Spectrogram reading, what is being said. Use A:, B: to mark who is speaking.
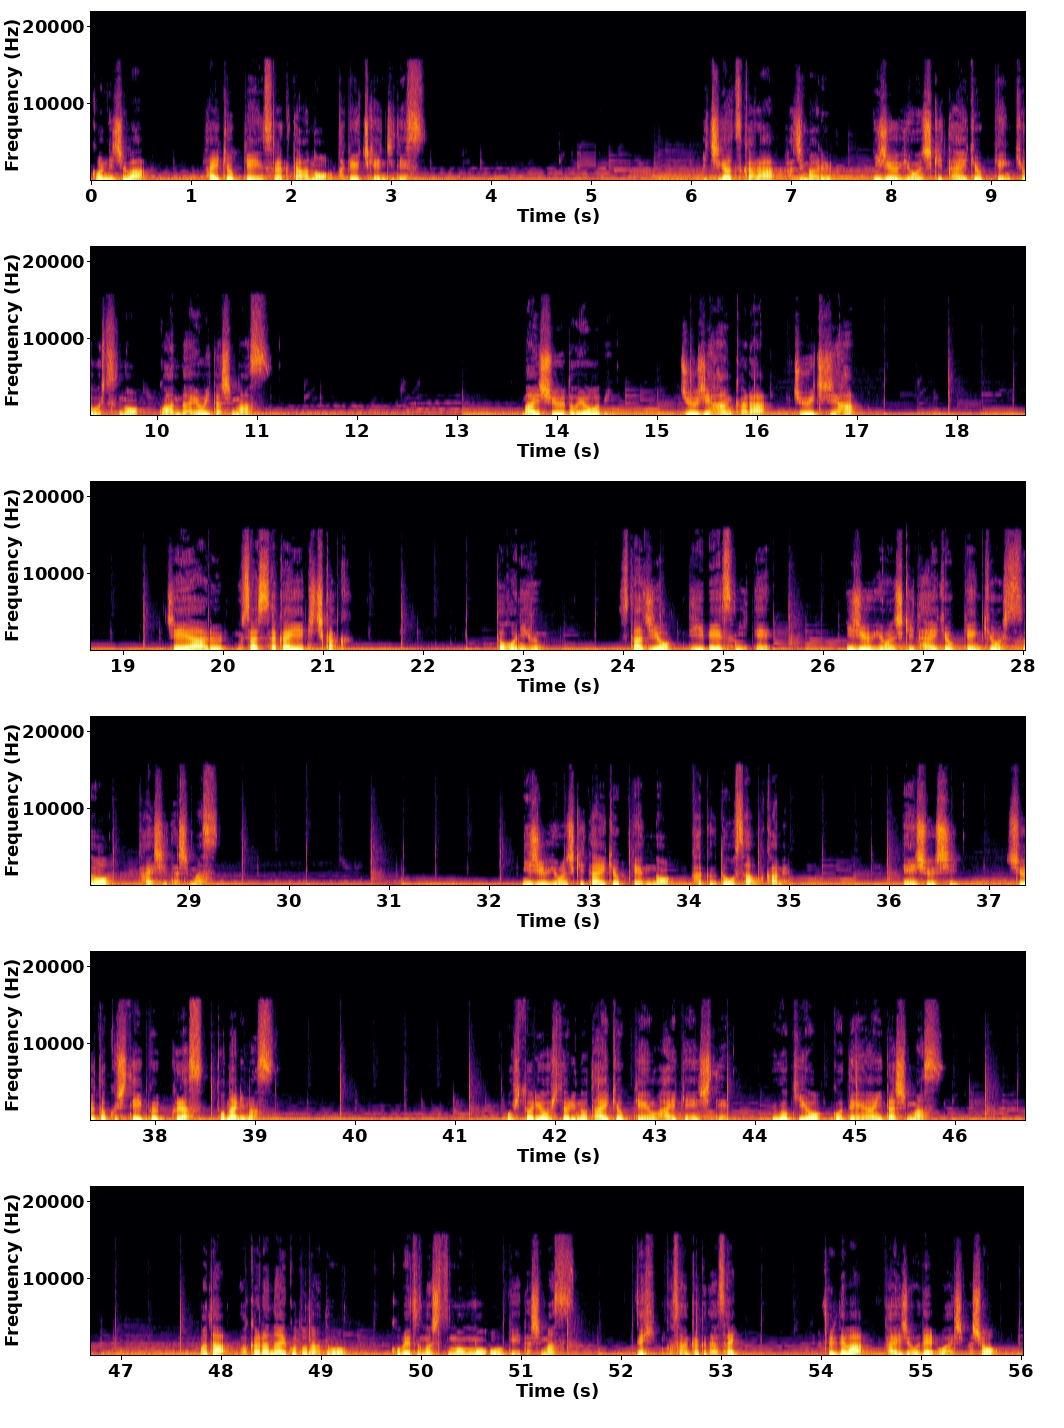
A: こんにちは。太極拳インストラクターの竹内健二です。1月から始まる24式太極拳教室のご案内をいたします。毎週土曜日10時半から11時半 JR 武蔵境駅近く徒歩2分スタジオ D ベースにて24式太極拳教室を開始いたします。24式太極拳の各動作を深め、練習し、習得していくクラスとなります。お一人お一人の太極拳を拝見して動きをご提案いたします。また、わからないことなど個別の質問もお受けいたします。ぜひご参加ください。それでは会場でお会いしましょう。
